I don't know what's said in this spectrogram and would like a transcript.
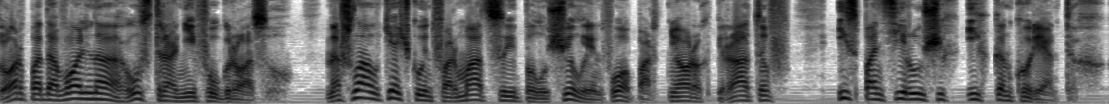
Корпа довольна, устранив угрозу. Нашла утечку информации, получила инфу о партнерах пиратов и спонсирующих их конкурентах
